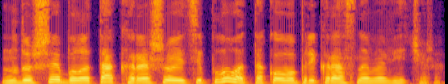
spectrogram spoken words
На душе было так хорошо и тепло от такого прекрасного вечера.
